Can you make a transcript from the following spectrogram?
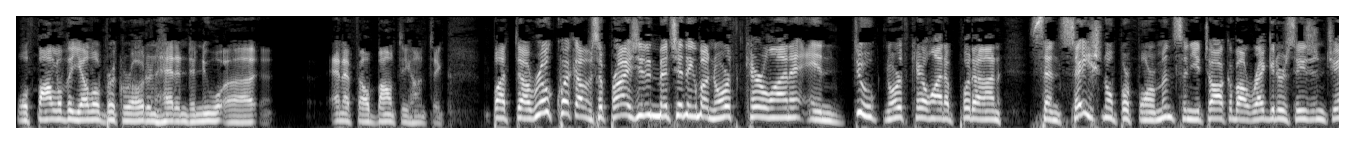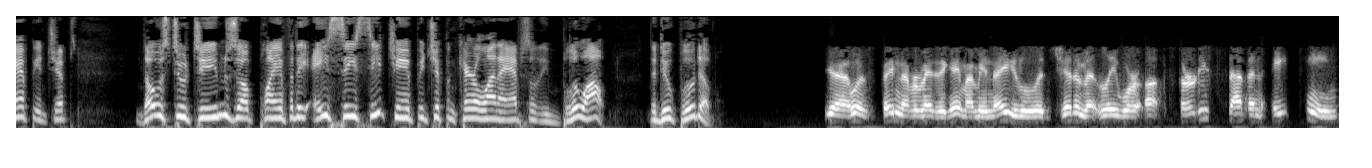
We'll follow the yellow brick road and head into new uh, NFL bounty hunting. But uh, real quick, I'm surprised you didn't mention anything about North Carolina and Duke. North Carolina put on sensational performance, and you talk about regular season championships. Those two teams uh, playing for the ACC championship, and Carolina absolutely blew out the Duke Blue Devil. Yeah, it was. They never made it a game. I mean, they legitimately were up 37-18, and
